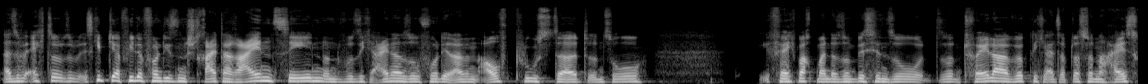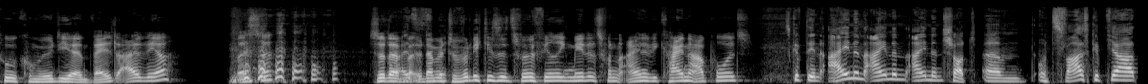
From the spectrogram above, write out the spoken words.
Also echt so, es gibt ja viele von diesen Streitereien-Szenen und wo sich einer so vor den anderen aufplustert und so. Vielleicht macht man da so ein bisschen so, so ein Trailer wirklich, als ob das so eine Highschool-Komödie im Weltall wäre. Weißt du? So, da, damit du wirklich diese zwölfjährigen Mädels von eine wie keine abholst? Es gibt den einen, einen, einen Shot. Ähm, und zwar, es gibt ja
